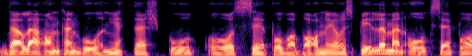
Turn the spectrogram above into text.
Der læreren kan gå inn i et dashbord og se på hva barnet gjør i spillet, men òg se på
